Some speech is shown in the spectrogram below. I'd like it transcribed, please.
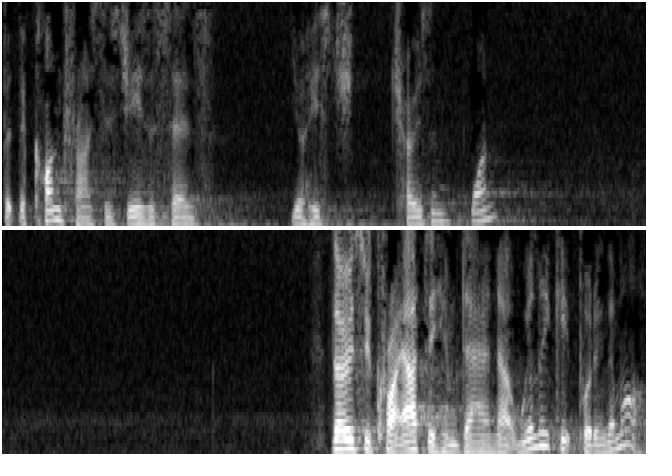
But the contrast is Jesus says, You're his ch- chosen one. Those who cry out to him day and night, will he keep putting them off?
